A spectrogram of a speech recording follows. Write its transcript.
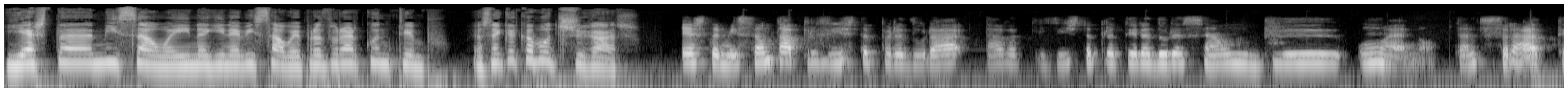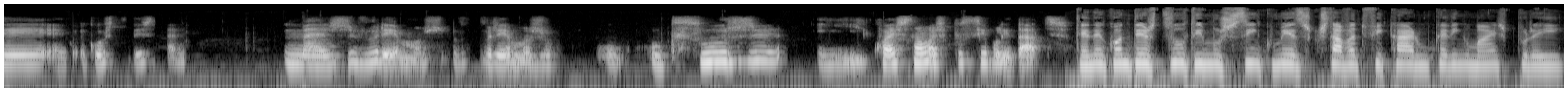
E esta missão aí na Guiné-Bissau é para durar quanto tempo? Eu sei que acabou de chegar. Esta missão está prevista para durar, estava prevista para ter a duração de um ano. Portanto, será até agosto deste ano. Mas veremos, veremos o, o, o que surge, e quais são as possibilidades. Tendo em conta estes últimos cinco meses, gostava de ficar um bocadinho mais por aí?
